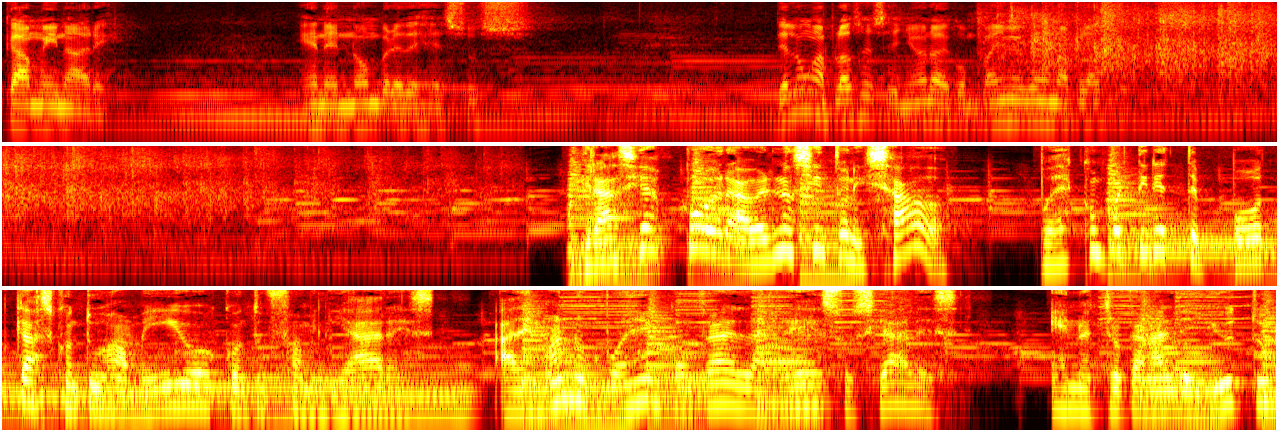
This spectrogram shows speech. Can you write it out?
caminaré. En el nombre de Jesús. Denle un aplauso al Señor, acompáñeme con un aplauso. Gracias por habernos sintonizado. Puedes compartir este podcast con tus amigos, con tus familiares. Además nos puedes encontrar en las redes sociales en nuestro canal de YouTube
